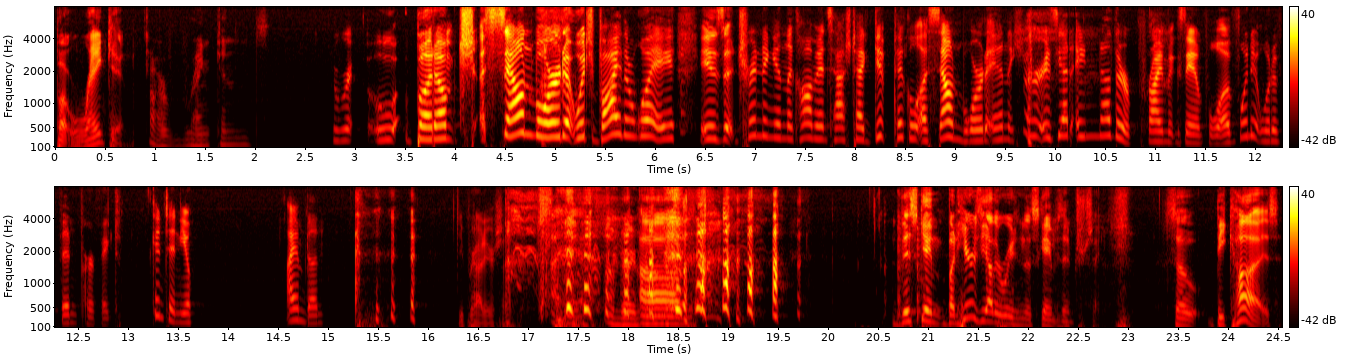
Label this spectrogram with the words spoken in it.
But Rankin Our Rankins. R- ooh, but um, ch- soundboard, which by the way is trending in the comments. Hashtag get pickle a soundboard, and here is yet another prime example of when it would have been perfect. Continue. I am done. You proud of yourself? I'm very. um, this game, but here's the other reason this game is interesting. So because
